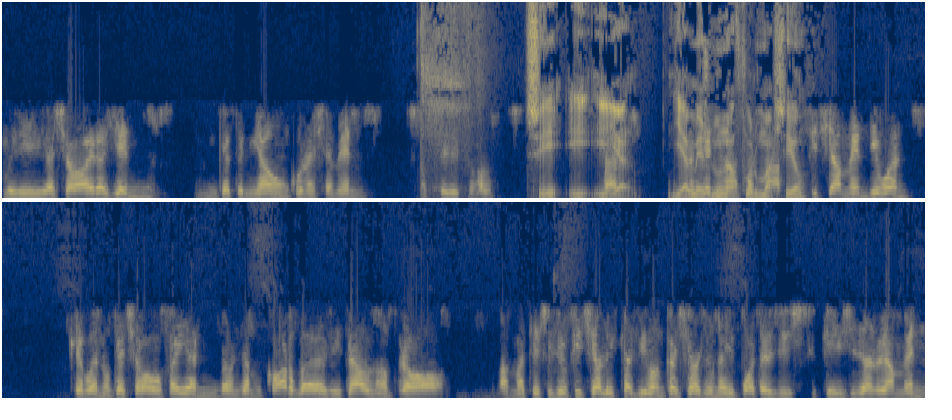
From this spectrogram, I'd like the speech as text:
vull dir, això era gent que tenia un coneixement espiritual. Sí, i, i Saps? Hi ha De més d'una no se sap. formació. Oficialment diuen que, bueno, que això ho feien doncs, amb cordes i tal, no? però els mateixos oficialistes diuen que això és una hipòtesi, que ells realment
